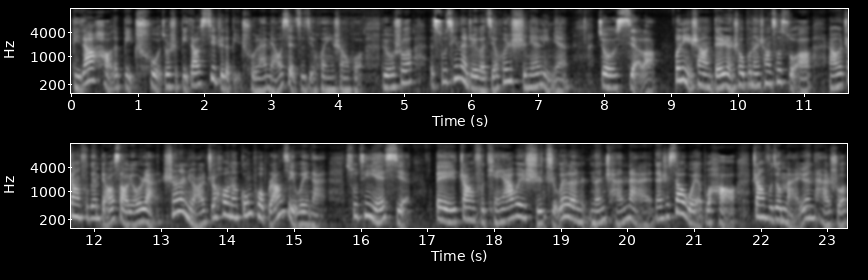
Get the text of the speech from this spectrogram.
比较好的笔触，就是比较细致的笔触来描写自己婚姻生活。比如说苏青的这个《结婚十年》里面就写了。婚礼上得忍受不能上厕所，然后丈夫跟表嫂有染，生了女儿之后呢，公婆不让自己喂奶。苏青也写被丈夫填鸭喂食，只为了能产奶，但是效果也不好，丈夫就埋怨她说：“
